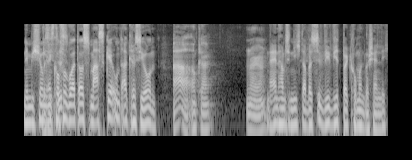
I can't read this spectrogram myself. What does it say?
Eine Mischung, ein Kofferwort aus Maske und Aggression. Ah, okay. Naja. Nein, haben sie nicht, aber es wird bald kommen wahrscheinlich.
